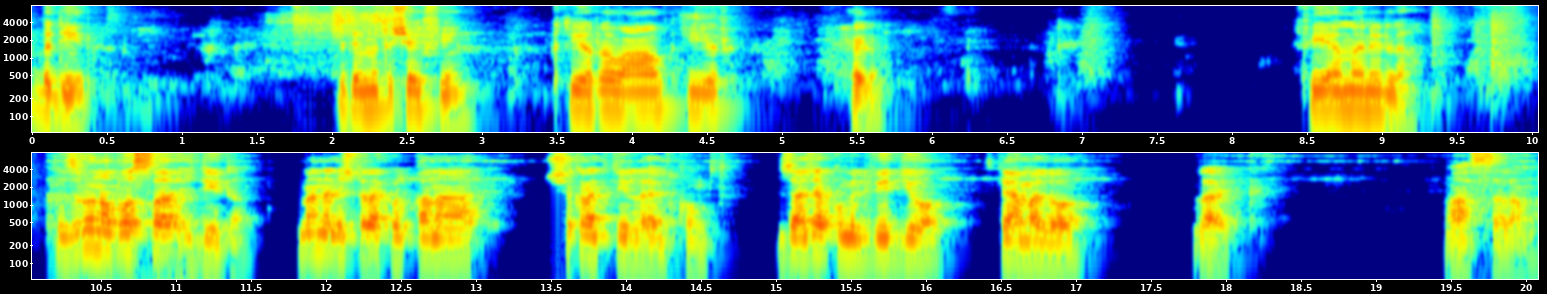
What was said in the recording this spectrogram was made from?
بديل مثل ما أنتم شايفين. كتير روعة وكتير حلو. في أمان الله. انتظرونا بوصفة جديدة. أتمنى الاشتراك بالقناة؟ شكرا كتير لكم. إذا عجبكم الفيديو تعملوا لايك. مع السلامة.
